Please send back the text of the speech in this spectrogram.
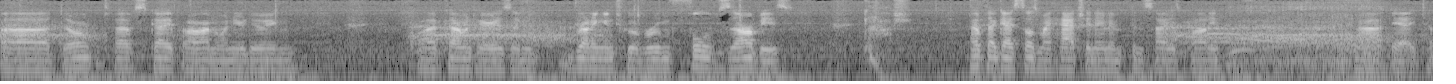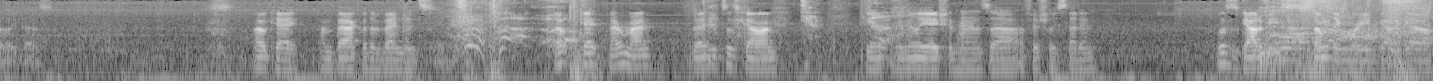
uh, don't have Skype on when you're doing live commentaries and running into a room full of zombies. Gosh. I hope that guy still has my hatchet in him, inside his body. Yeah, he totally does. Okay, I'm back with a vengeance. Oh, okay, never mind. Vengeance is gone. Humiliation has uh, officially set in. This has got to be something where you've got to go.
